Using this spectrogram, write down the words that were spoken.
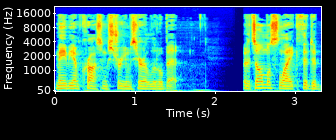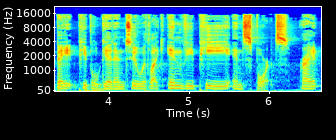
maybe I'm crossing streams here a little bit, but it's almost like the debate people get into with like MVP in sports, right?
